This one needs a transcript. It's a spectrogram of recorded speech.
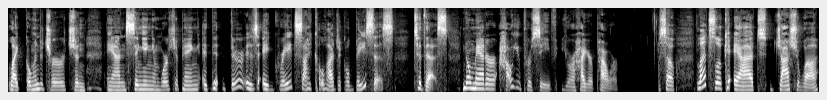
like going to church and, and singing and worshiping. It, it, there is a great psychological basis to this no matter how you perceive your higher power. So let's look at Joshua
